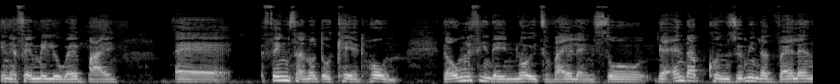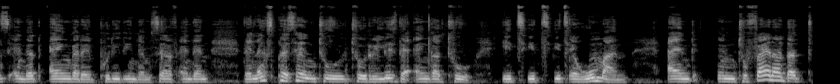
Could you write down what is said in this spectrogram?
in a family whereby uh, things are not okay at home the only thing they know is violence. So they end up consuming that violence and that anger. They put it in themselves, and then the next person to to release the anger to it's it's it's a woman, and and to find out that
